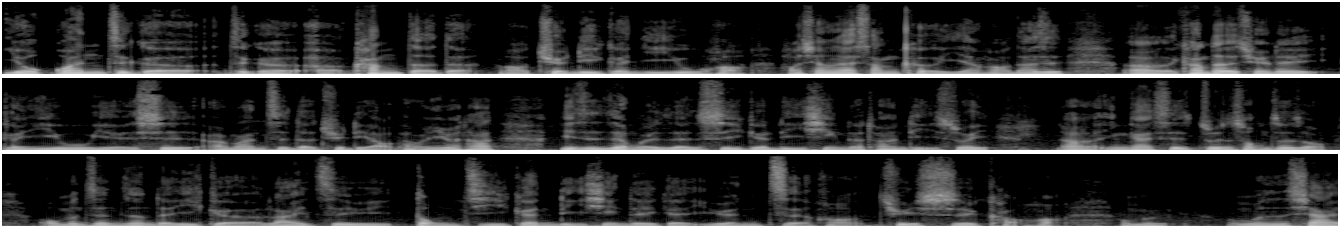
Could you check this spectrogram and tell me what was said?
有关这个这个呃康德的啊权利跟义务哈，好像在上课一样哈。但是呃康德的权利跟义务也是啊蛮值得去聊的，因为他一直认为人是一个理性的团体，所以啊应该是遵从这种我们真正的一个来自于动机跟理性的一个原则哈去思考哈。我们我们下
